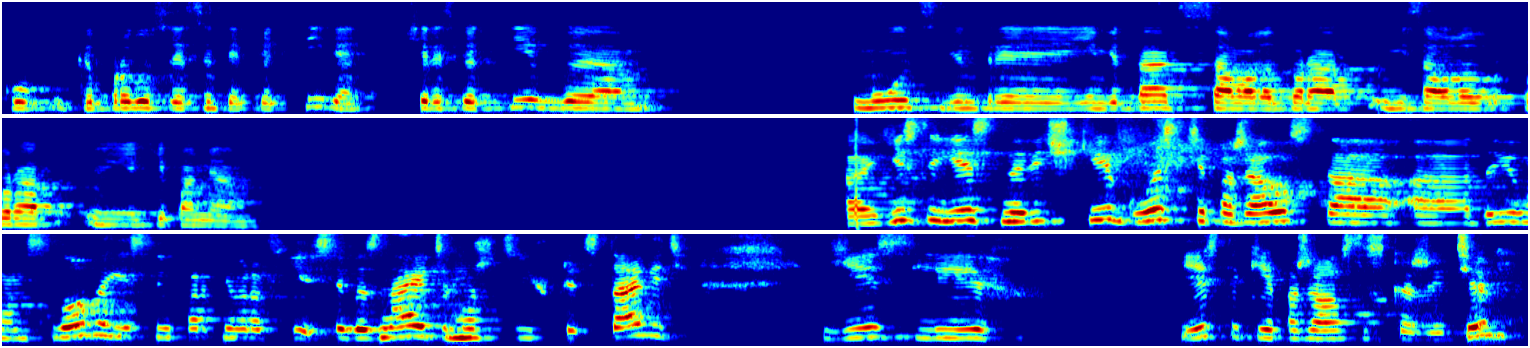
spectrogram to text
cu, că produsele sunt efective și respectiv uh, mulți dintre invitați s-au alăturat, mi s-au alăturat în echipa mea. А, Если есть новички, гости, пожалуйста, а, даю вам слово. Если у партнеров, если вы знаете, можете их представить. Если есть такие, пожалуйста, скажите.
